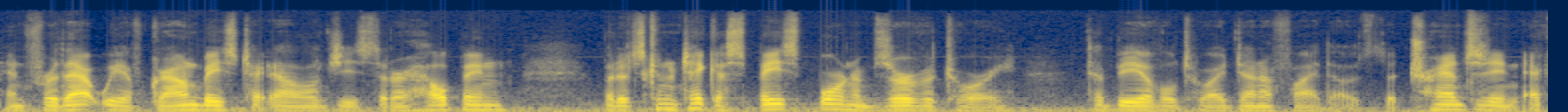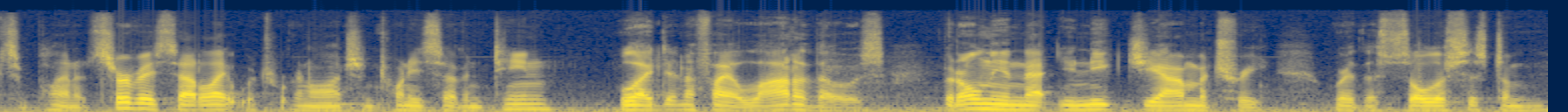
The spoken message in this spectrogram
And for that, we have ground based technologies that are helping, but it's going to take a spaceborne observatory to be able to identify those. The Transiting Exoplanet Survey Satellite, which we're going to launch in 2017, will identify a lot of those, but only in that unique geometry where the solar system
